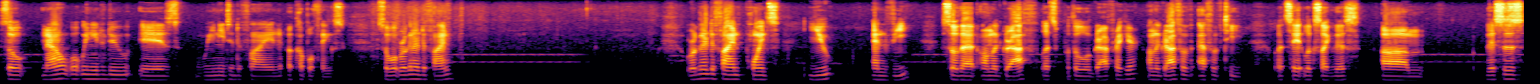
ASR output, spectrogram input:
So now what we need to do is we need to define a couple things. So what we're going to define, we're going to define points u and v so that on the graph, let's put the little graph right here, on the graph of f of t, let's say it looks like this. Um, this is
